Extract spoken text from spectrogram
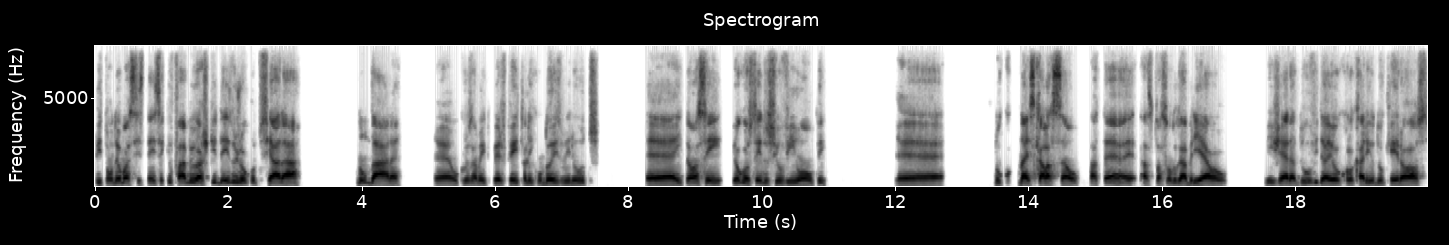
Piton deu uma assistência que o Fábio, acho que desde o jogo contra o Ceará, não dá, né? É um cruzamento perfeito ali com dois minutos. É, então, assim, eu gostei do Silvinho ontem, é, no, na escalação, até a situação do Gabriel me gera dúvida, eu colocaria o Duqueiroz,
